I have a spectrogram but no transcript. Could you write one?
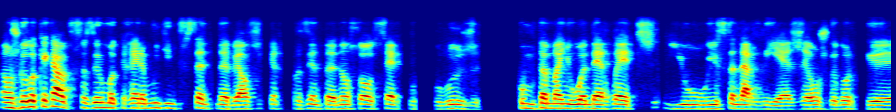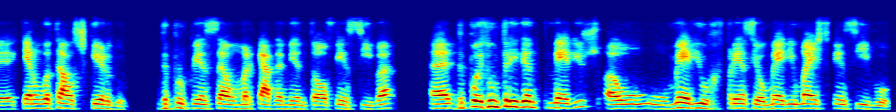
É um jogador que acaba de fazer uma carreira muito interessante na Bélgica, representa não só o Círculo de Bruges, como também o Anderlecht e o, e o Standard Liège. É um jogador que, que era um lateral esquerdo de propensão marcadamente ofensiva. Uh, depois um tridente de médios, uh, o, o, médio referência, o médio mais defensivo,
